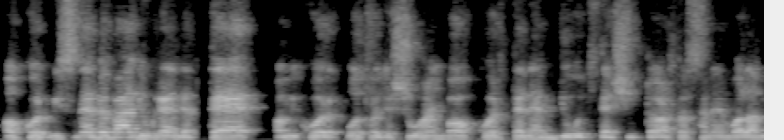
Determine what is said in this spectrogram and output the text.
Akkor viszont ebbe vágjunk rendet. Te, amikor ott vagy a suhanyba, akkor te nem gyógytesit tartasz, hanem valami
